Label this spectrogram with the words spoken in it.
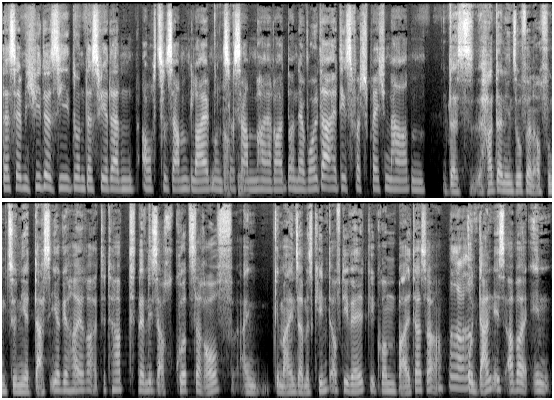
dass er mich wieder sieht und dass wir dann auch zusammenbleiben und okay. zusammen heiraten. Und er wollte halt dieses Versprechen haben. Das hat dann insofern auch funktioniert, dass ihr geheiratet habt. Dann ist auch kurz darauf ein gemeinsames Kind auf die Welt gekommen, Balthasar. Ja. Und dann ist aber in,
